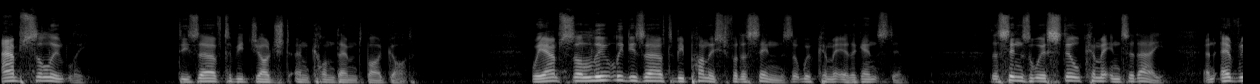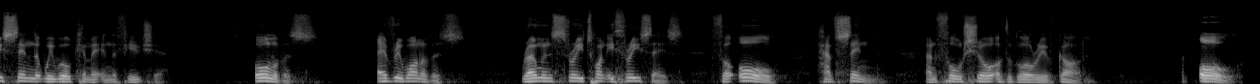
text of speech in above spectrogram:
absolutely deserve to be judged and condemned by God. We absolutely deserve to be punished for the sins that we've committed against Him, the sins that we're still committing today, and every sin that we will commit in the future. All of us, every one of us. Romans 3:23 says, "For all have sinned and fall short of the glory of God." All.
